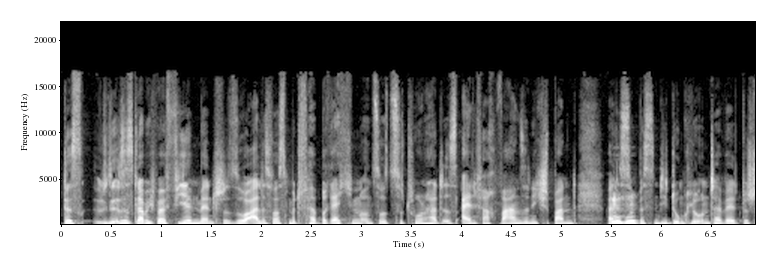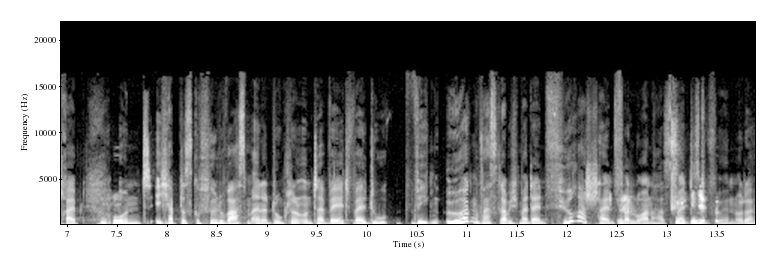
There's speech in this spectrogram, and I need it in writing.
Das, das ist, glaube ich, bei vielen Menschen so. Alles, was mit Verbrechen und so zu tun hat, ist einfach wahnsinnig spannend, weil es so ein bisschen die dunkle Unterwelt beschreibt. Und ich habe das Gefühl, du warst mal in der dunklen Unterwelt, weil du wegen irgendwas, glaube ich, mal deinen Führerschein verloren hast, meintest Ja. du vorhin, oder?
